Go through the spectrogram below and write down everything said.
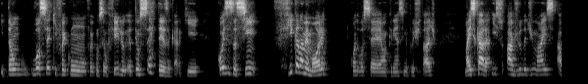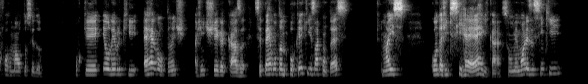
Então, você que foi com, foi com seu filho, eu tenho certeza, cara, que coisas assim fica na memória quando você é uma criança indo para o estádio. Mas, cara, isso ajuda demais a formar o torcedor. Porque eu lembro que é revoltante, a gente chega em casa se perguntando por que que isso acontece, mas quando a gente se reergue, cara, são memórias assim que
